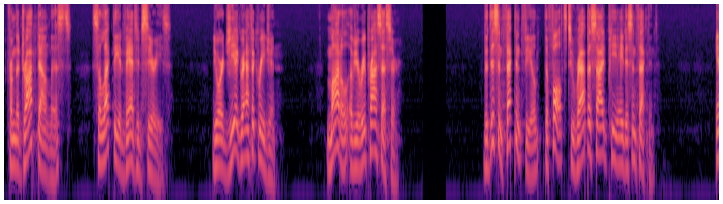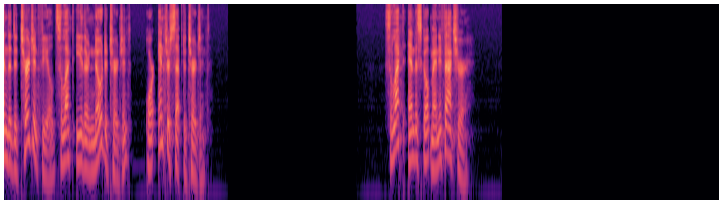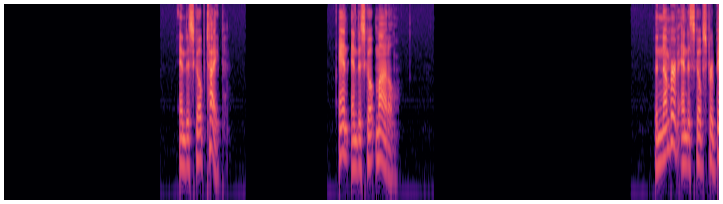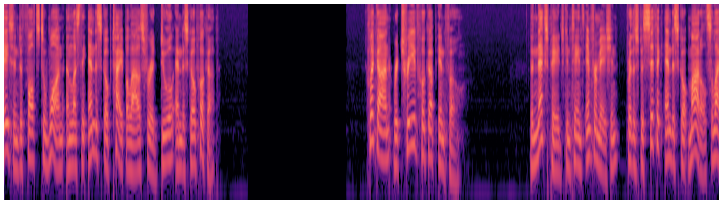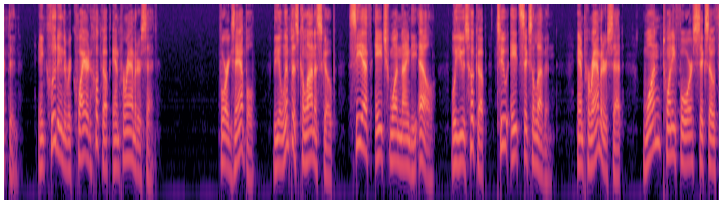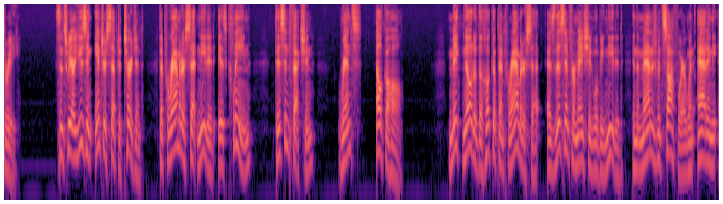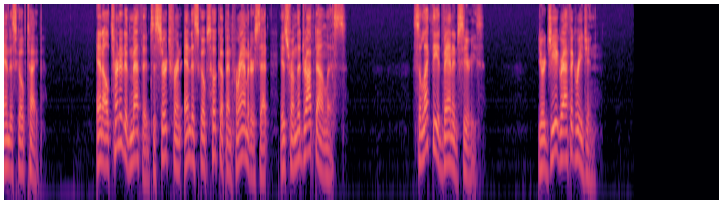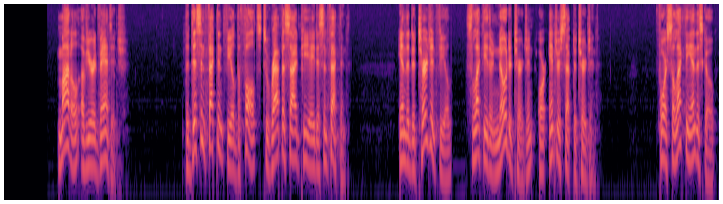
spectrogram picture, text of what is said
From the drop-down lists, Select the Advantage series, your geographic region, model of your reprocessor. The disinfectant field defaults to Rapicide PA disinfectant. In the detergent field, select either no detergent or intercept detergent. Select endoscope manufacturer. Endoscope type, and endoscope model. The number of endoscopes per basin defaults to 1 unless the endoscope type allows for a dual endoscope hookup. Click on Retrieve Hookup Info. The next page contains information for the specific endoscope model selected, including the required hookup and parameter set. For example, the Olympus colonoscope CFH190L will use hookup 28611 and parameter set 124603. Since we are using intercept detergent, the parameter set needed is clean, disinfection, rinse, alcohol. Make note of the hookup and parameter set as this information will be needed in the management software when adding the endoscope type. An alternative method to search for an endoscope's hookup and parameter set is from the drop-down lists. Select the Advantage series, your geographic region, model of your Advantage. The disinfectant field defaults to Rapicide PA disinfectant. In the detergent field, select either no detergent or intercept detergent. For select the endoscope,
